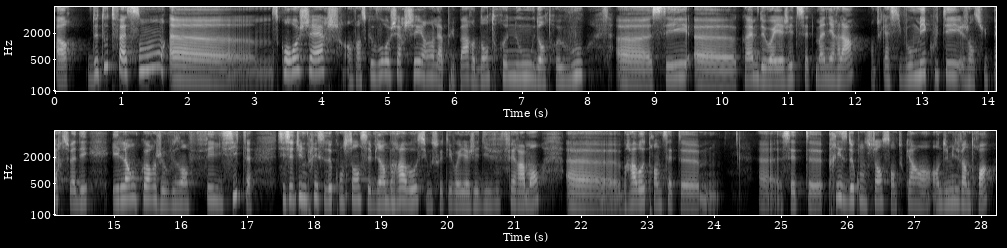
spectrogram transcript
Alors de toute façon, euh, ce qu'on recherche, enfin ce que vous recherchez, hein, la plupart d'entre nous, d'entre vous, euh, c'est euh, quand même de voyager de cette manière-là. En tout cas, si vous m'écoutez, j'en suis persuadée. Et là encore, je vous en félicite. Si c'est une prise de conscience, eh bien bravo. Si vous souhaitez voyager différemment, bravo de prendre cette, prise de conscience, en tout cas en 2023.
